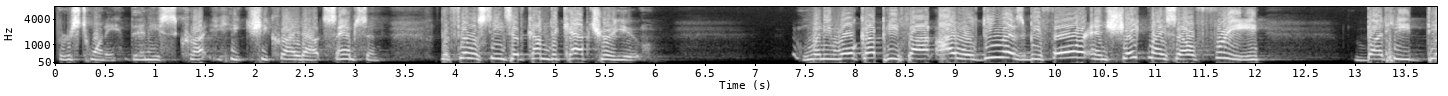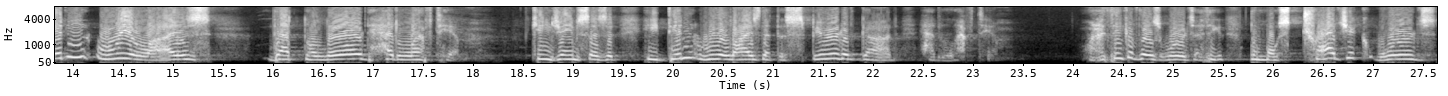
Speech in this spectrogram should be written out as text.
Verse 20 Then he, he, she cried out, Samson, the Philistines have come to capture you. When he woke up, he thought, I will do as before and shake myself free. But he didn't realize that the Lord had left him. King James says that he didn't realize that the Spirit of God had left him. When I think of those words, I think the most tragic words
